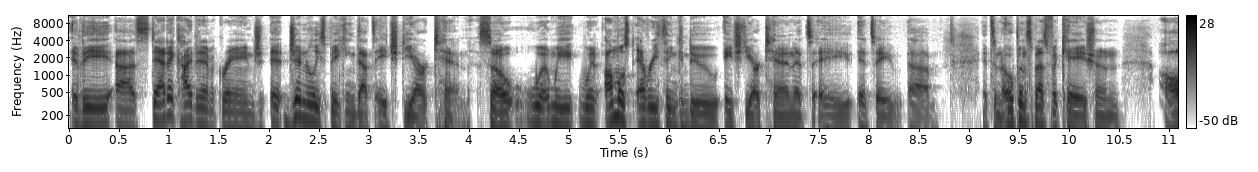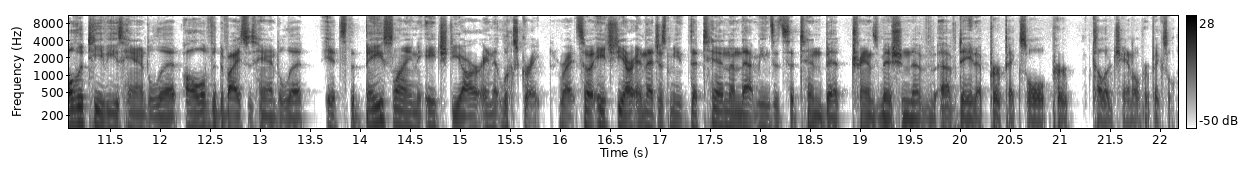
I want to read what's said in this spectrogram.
the uh, static high dynamic range, it, generally speaking, that's HDR10. So when we when almost everything can do HDR10, it's a it's a um, it's an open specification. All the TVs handle it. All of the devices handle it. It's the baseline HDR, and it looks great, right? So HDR, and that just means the 10, and that means it's a 10 bit transmission of of data per pixel per color channel per pixel.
